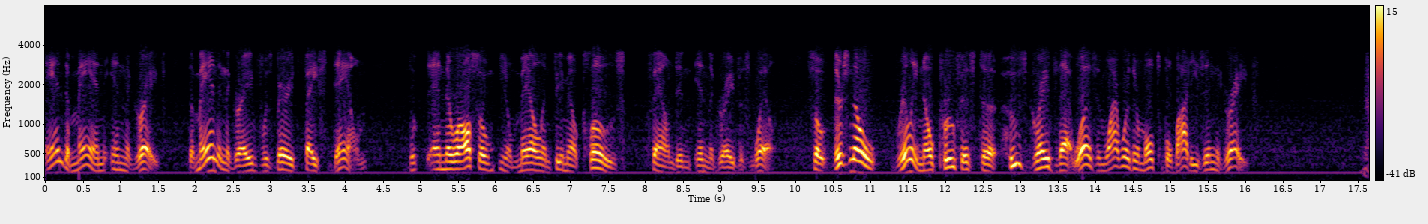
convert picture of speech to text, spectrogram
and a man in the grave. The man in the grave was buried face down, and there were also you know male and female clothes found in in the grave as well. So there's no really no proof as to whose grave that was and why were there multiple bodies in the grave.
